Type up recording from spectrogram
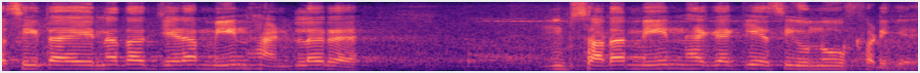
ਅਸੀਂ ਤਾਂ ਇਹਨਾਂ ਦਾ ਜਿਹੜਾ ਮੇਨ ਹੈਂਡਲਰ ਹੈ, ਸਾਡਾ ਮੇਨ ਹੈਗਾ ਕਿ ਅਸੀਂ ਉਹਨੂੰ ਫੜੀਏ।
